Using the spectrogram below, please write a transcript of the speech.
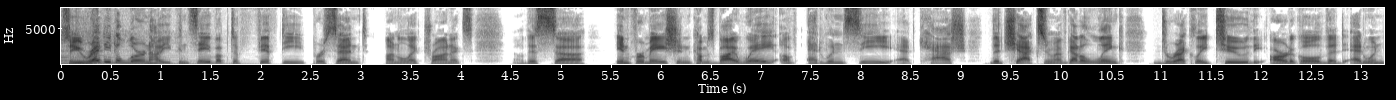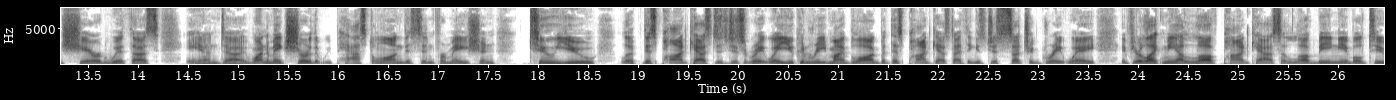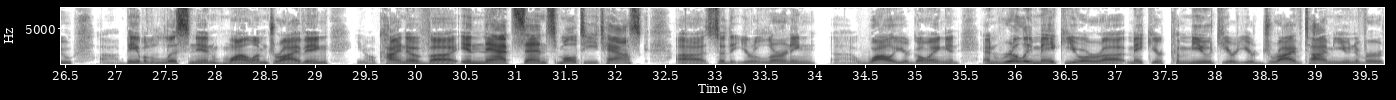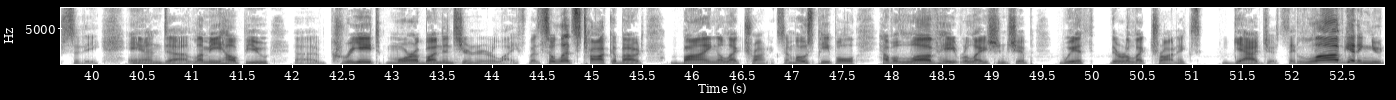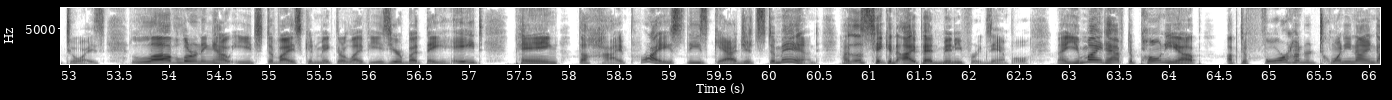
So, you ready to learn how you can save up to 50% on electronics? Now, this uh, information comes by way of Edwin C. at Cash the Checks. And I've got a link directly to the article that Edwin shared with us. And uh, I want to make sure that we passed along this information to you. Look, this podcast is just a great way. You can read my blog, but this podcast I think is just such a great way. If you're like me, I love podcasts. I love being able to uh, be able to listen in while I'm driving. You know, kind of uh, in that sense, multitask, uh, so that you're learning uh, while you're going and and really make your uh, make your commute your your drive time university. And uh, let me help you create more abundance in your life. But so let's talk about buying electronics. Now, most people have a love hate relationship with their electronics gadgets. They love getting new toys, love learning how each device can make their life easier, but they hate paying the high price these gadgets demand. Now, let's take an iPad mini, for example. Now, you might have to pony up up to $429.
